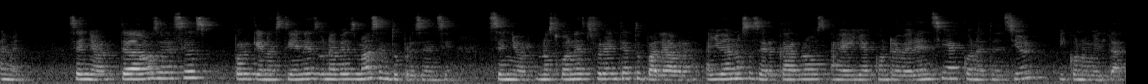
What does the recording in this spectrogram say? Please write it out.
Amén. Señor, te damos gracias porque nos tienes una vez más en tu presencia. Señor, nos pones frente a tu palabra, ayúdanos a acercarnos a ella con reverencia, con atención y con humildad.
